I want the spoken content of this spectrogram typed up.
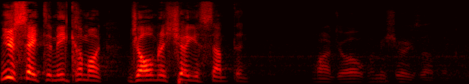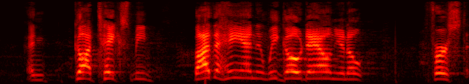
You say to me, Come on, Joel, I'm going to show you something. Come on, Joel, let me show you something. And God takes me by the hand and we go down, you know, first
